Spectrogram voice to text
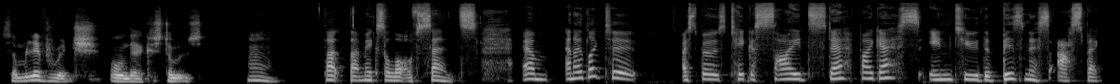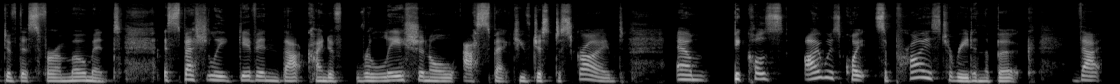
some leverage on their customers. Mm, that that makes a lot of sense. Um, and I'd like to I suppose, take a side step, I guess, into the business aspect of this for a moment, especially given that kind of relational aspect you've just described. Um, because I was quite surprised to read in the book that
